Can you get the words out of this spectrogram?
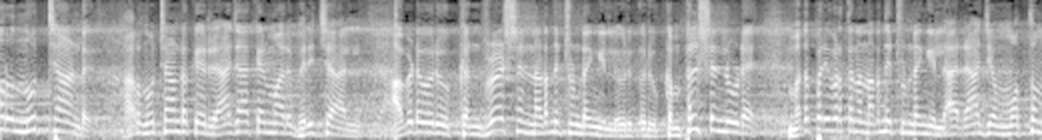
ആറ് നൂറ്റാണ്ട് ആറ് നൂറ്റാണ്ടൊക്കെ രാജാക്കന്മാർ ഭരിച്ചാൽ അവിടെ ഒരു കൺവേർഷൻ നടന്നിട്ടുണ്ടെങ്കിൽ ഒരു ഒരു കമ്പൽഷനിലൂടെ മതപരിവർത്തനം നടന്നിട്ടുണ്ടെങ്കിൽ ആ രാജ്യം മൊത്തം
